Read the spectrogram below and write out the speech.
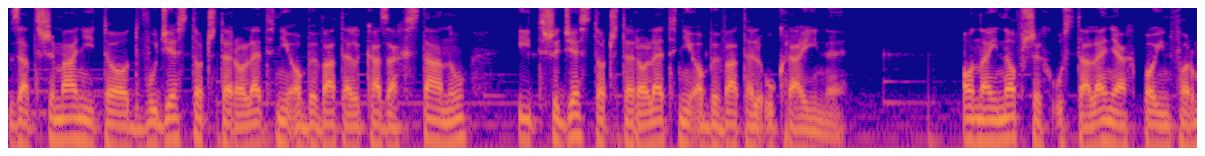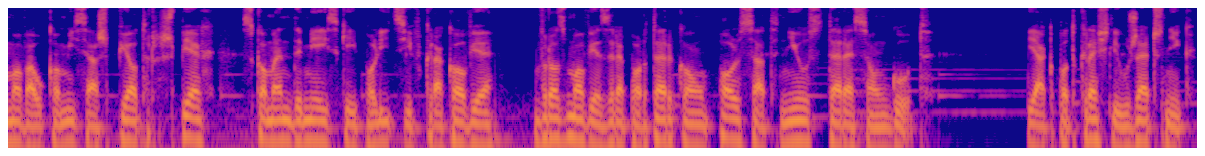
Zatrzymani to 24-letni obywatel Kazachstanu i 34-letni obywatel Ukrainy. O najnowszych ustaleniach poinformował komisarz Piotr Szpiech z Komendy Miejskiej Policji w Krakowie w rozmowie z reporterką Polsat News Teresą Gut. Jak podkreślił rzecznik,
